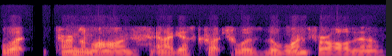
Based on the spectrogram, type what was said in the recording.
what turns them on. And I guess Crutch was the one for all of them.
